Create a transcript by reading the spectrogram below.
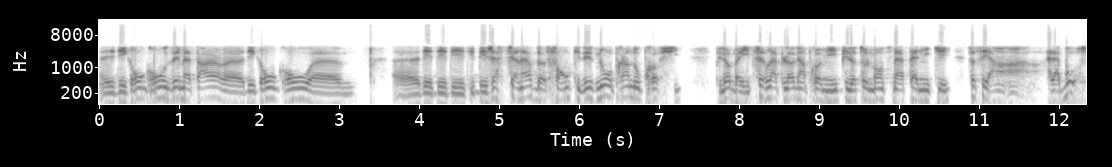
des gros, gros émetteurs, euh, des gros, gros euh, euh, des, des, des, des, gestionnaires de fonds qui disent nous on prend nos profits. Puis là, ben ils tirent la plug en premier. Puis là, tout le monde se met à paniquer. Ça c'est à la bourse.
